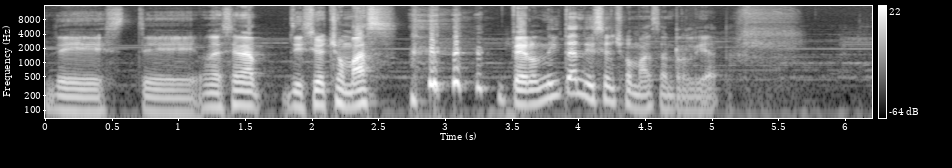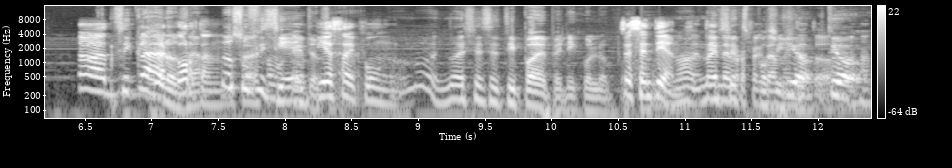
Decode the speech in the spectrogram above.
de este una escena 18 más, pero ni tan 18 más en realidad. No, Sí, claro, la o sea, lo suficiente. o empieza sea, y pum. No, no es ese tipo de película. pues, Se entiende, no, se no entiende es perfectamente. Tío, tío,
